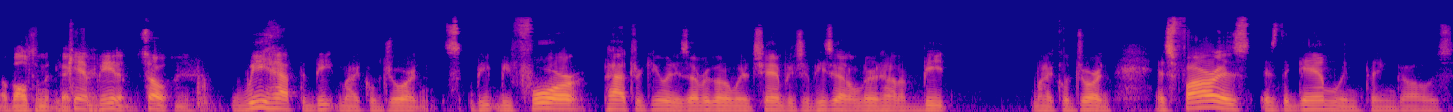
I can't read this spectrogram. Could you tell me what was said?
of ultimate victory. You victory. can't beat him. So Mhm. we have to beat Michael Jordan. Be- before Patrick Ewing is ever going to win a championship, he's got to learn how to beat Michael Jordan. As far as, as the gambling thing goes,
